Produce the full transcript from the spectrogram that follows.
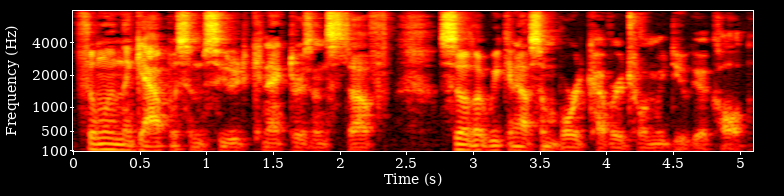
fill in the gap with some suited connectors and stuff so that we can have some board coverage when we do get called?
